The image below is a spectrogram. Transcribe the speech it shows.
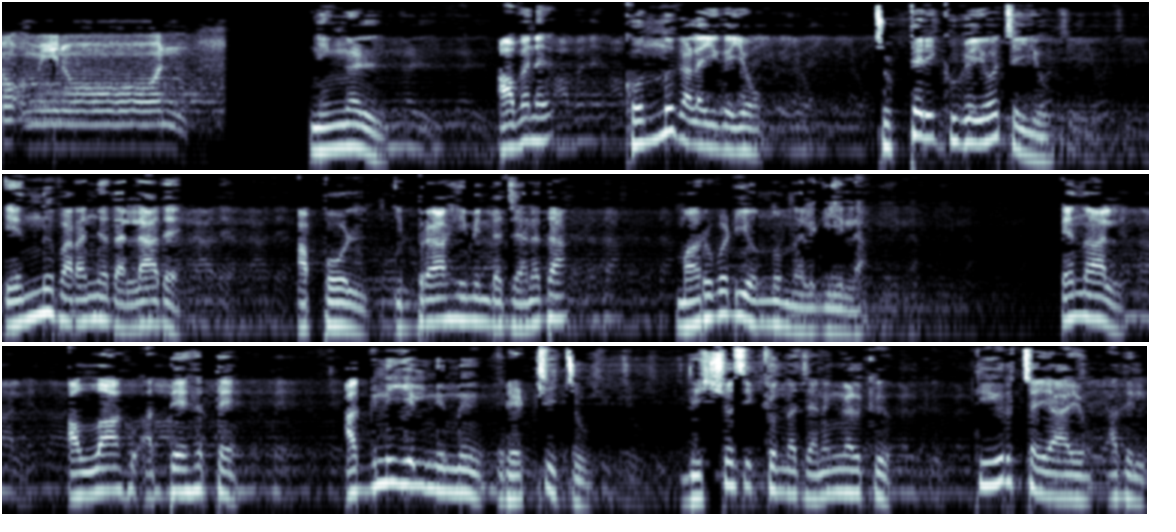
يؤمنون നിങ്ങൾ അവന് കൊന്നുകളയുകയോ ചുട്ടരിക്കുകയോ ചെയ്യൂ എന്ന് പറഞ്ഞതല്ലാതെ അപ്പോൾ ഇബ്രാഹിമിന്റെ ജനത മറുപടിയൊന്നും നൽകിയില്ല എന്നാൽ അള്ളാഹു അദ്ദേഹത്തെ അഗ്നിയിൽ നിന്ന് രക്ഷിച്ചു. വിശ്വസിക്കുന്ന ജനങ്ങൾക്ക് തീർച്ചയായും അതിൽ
